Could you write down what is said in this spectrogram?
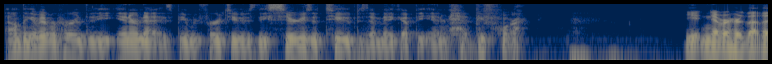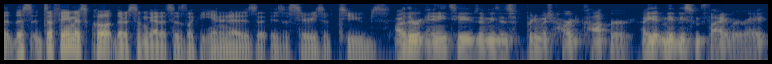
I don't think I've ever heard that the internet is being referred to as the series of tubes that make up the internet before. You never heard that? that this, it's a famous quote. There's some guy that says like the internet is a, is a series of tubes. Are there any tubes? I mean, it's pretty much hard copper. I get maybe some fiber, right?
